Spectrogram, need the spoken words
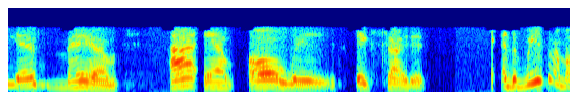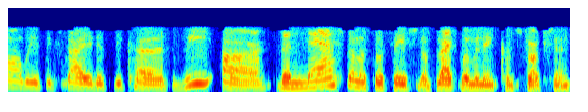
yes, ma'am. I am always excited. And the reason I'm always excited is because we are the National Association of Black Women in Construction.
